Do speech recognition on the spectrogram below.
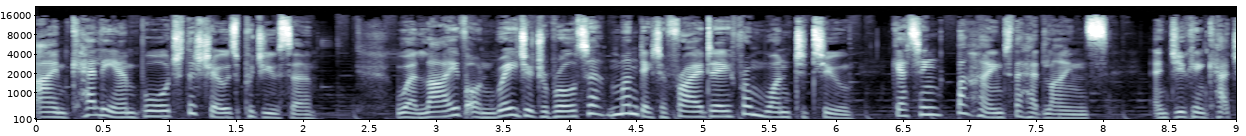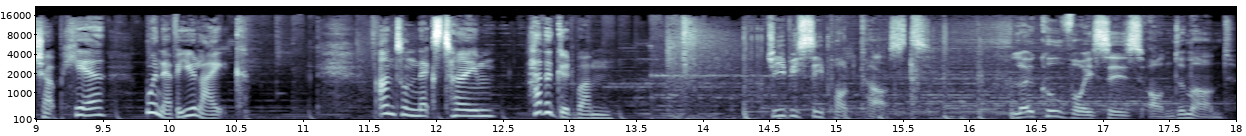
I'm Kelly Ann Borge, the show's producer. We're live on Radio Gibraltar Monday to Friday from 1 to 2, getting behind the headlines. And you can catch up here whenever you like. Until next time, have a good one. GBC Podcasts. Local voices on demand.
